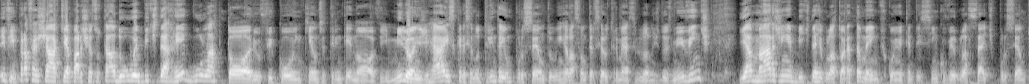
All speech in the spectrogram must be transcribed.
Enfim, para fechar aqui a parte de resultado, o EBITDA regulatório ficou em 539 milhões de reais, crescendo 31% em relação ao terceiro trimestre do ano de 2020, e a margem EBITDA regulatória também ficou em 85,7%,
